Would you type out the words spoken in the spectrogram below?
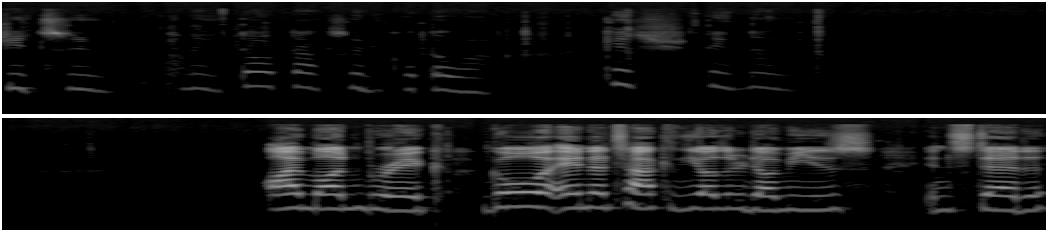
Fair. Shinjitsu ni suru koto wa keshite nai. I'm on break. Go and attack the other dummies instead.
